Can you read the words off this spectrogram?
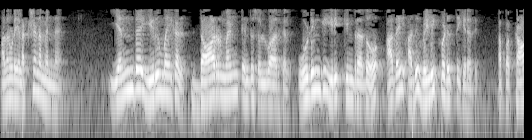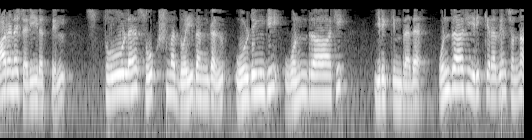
அதனுடைய லட்சணம் என்ன? எந்த இருமைகள் டார்மெண்ட் என்று சொல்வார்கள் ஒடுங்கி இருக்கின்றதோ அதை அது வெளிப்படுத்துகிறது. அப்ப காரண சரீரத்தில் ஸ்தூல சூக்ம துவைதங்கள் ஒடுங்கி ஒன்றாகி இருக்கின்றத. ஒன்றாகி இருக்கிறதுன்னு சொன்னா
